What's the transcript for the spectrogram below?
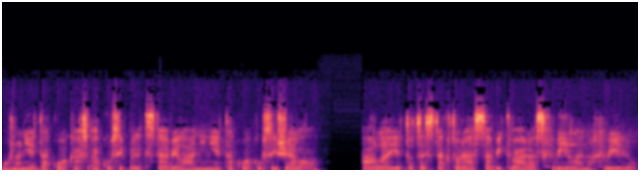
možno nie takú, akú si predstavila, ani nie takú, akú si žela, ale je to cesta, ktorá sa vytvára z chvíle na chvíľu.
